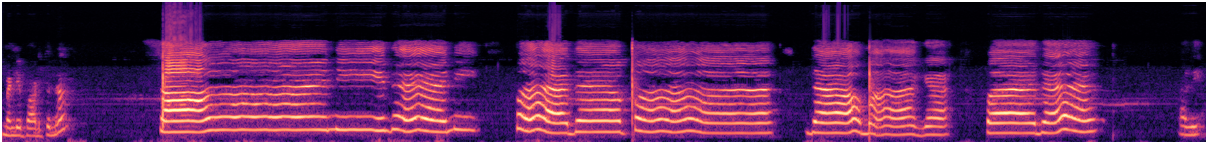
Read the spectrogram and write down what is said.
మళ్ళీ పాడుతున్నా. సా పద ప పద అది.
